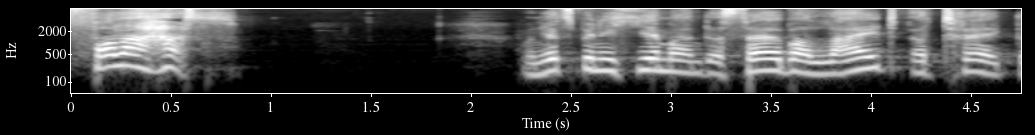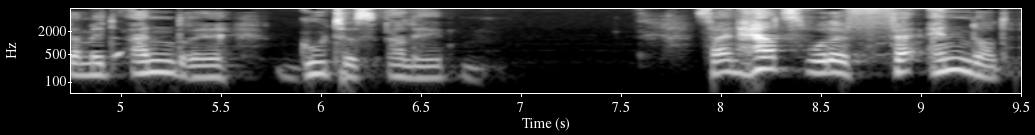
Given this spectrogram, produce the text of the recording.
voller Hass. Und jetzt bin ich jemand, der selber Leid erträgt, damit andere Gutes erleben. Sein Herz wurde verändert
